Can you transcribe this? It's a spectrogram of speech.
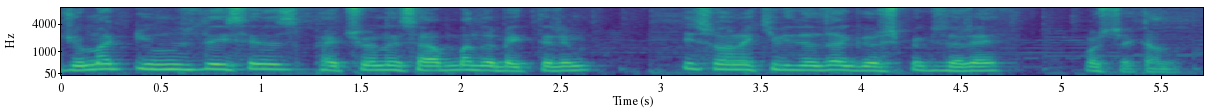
Cömert gününüzdeyseniz Patreon hesabıma da beklerim. Bir sonraki videoda görüşmek üzere. Hoşçakalın.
